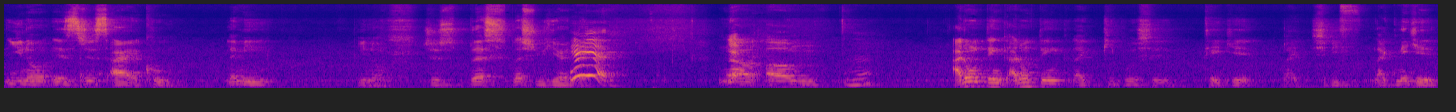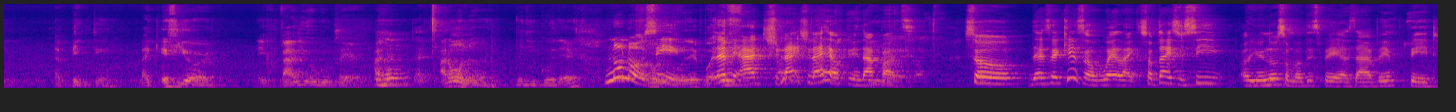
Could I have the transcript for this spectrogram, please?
you know, it's just all right, cool. Let me, you know, just bless bless you here. and Yeah. there. Yeah. Now, um, I don't think I don't think like people should take it like should be like make it a big thing. Like if you're a valuable player, I don't I don't want to really go there. No, no. See, there, but let if- me add. Should I should I help you in that part? So there's a case of where like sometimes you see or you know some of these players that are being paid,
